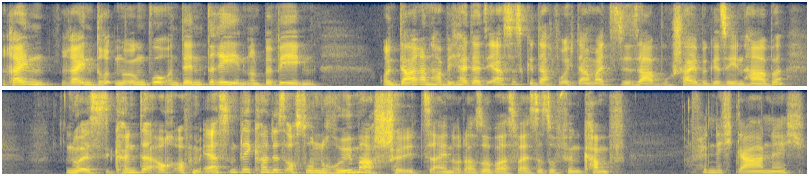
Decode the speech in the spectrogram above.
rein, reindrücken irgendwo und dann drehen und bewegen. Und daran habe ich halt als erstes gedacht, wo ich damals diese Saarbuchscheibe gesehen habe. Nur es könnte auch auf den ersten Blick könnte es auch so ein Römerschild sein oder sowas, weißt du, so für einen Kampf. Finde ich gar nicht.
